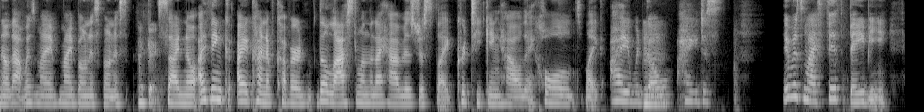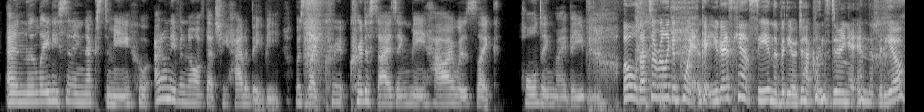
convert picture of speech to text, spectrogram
No, that was my my bonus bonus okay. side note. I think I kind of covered the last one that I have is just like critiquing how they hold. Like I would go, mm-hmm. I just it was my fifth baby And the lady sitting next to me, who I don't even know if that she had a baby, was like cri- criticizing me how I was like holding my baby. Oh, that's a really good point. Okay, you guys can't see in the video. Jacquelyn's doing it in the video,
